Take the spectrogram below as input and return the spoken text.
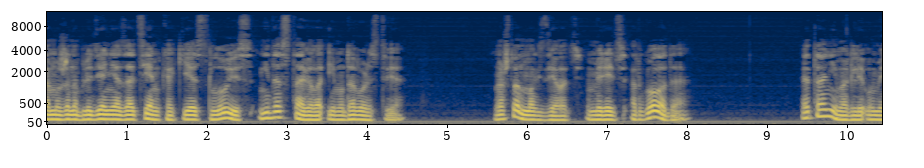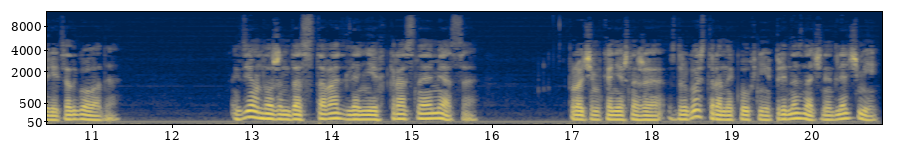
Тому же наблюдение за тем, как ест Луис, не доставило им удовольствия. Но что он мог сделать? Умереть от голода? Это они могли умереть от голода. Где он должен доставать для них красное мясо? Впрочем, конечно же, с другой стороны кухни, предназначенной для чми,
